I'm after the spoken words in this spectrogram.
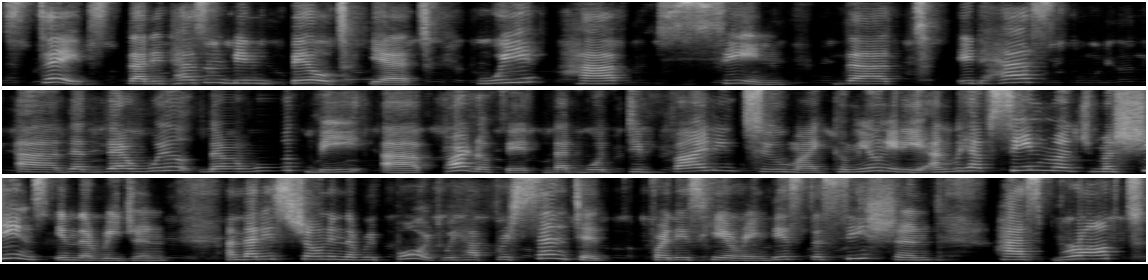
states that it hasn't been built yet, we have seen that it has uh, that there will there would be a part of it that would divide into my community and we have seen much machines in the region and that is shown in the report we have presented for this hearing this decision has brought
